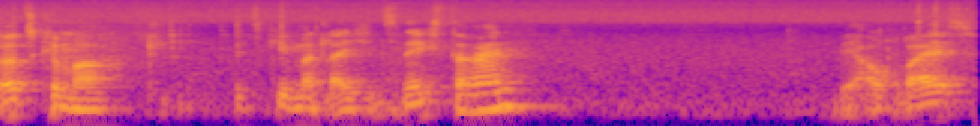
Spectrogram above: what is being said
So, jetzt, können wir, jetzt gehen wir gleich ins nächste rein. Wer auch weiß.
